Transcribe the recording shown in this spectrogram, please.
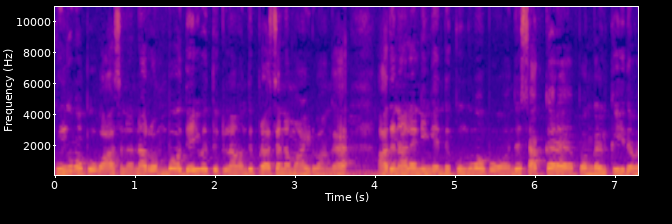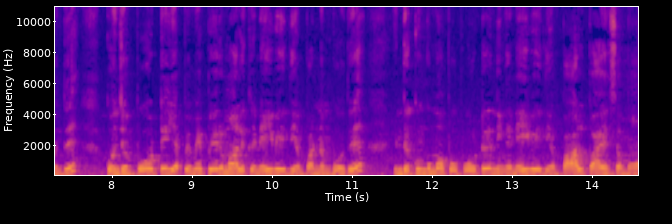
குங்குமப்பூ வாசனைன்னா ரொம்ப தெய்வத்துக்கெலாம் வந்து பிரசன்னம் ஆயிடுவாங்க அதனால் நீங்கள் இந்த குங்குமப்பூவை வந்து சக்கரை பொங்கலுக்கு இதை வந்து கொஞ்சம் போட்டு எப்பயுமே பெருமாளுக்கு நெய்வேத்தியம் பண்ணும்போது இந்த குங்குமப்பூ போட்டு நீங்கள் நெய்வேத்தியம் பால் பாயசமோ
